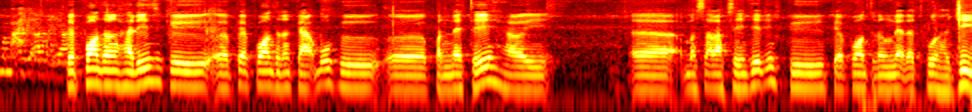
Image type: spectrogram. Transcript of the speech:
មកមកយកមកយកពាក់ព័ន្ធទៅនឹង hadith គឺពាក់ព័ន្ធទៅនឹងការបួសគឺប៉ុណ្ណេះទេហើយ អឺមសាឡាផ្សេងទៀតគឺពាក់ព័ន្ធទៅនឹងអ្នកដែលធ្វើហាជី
